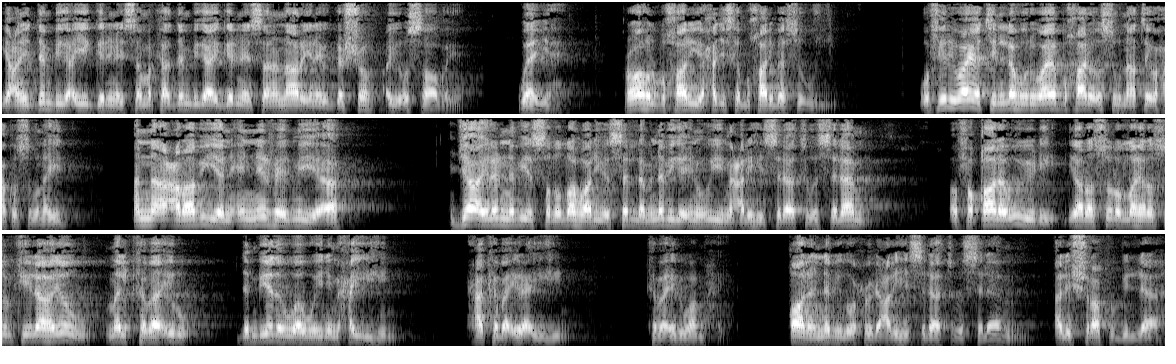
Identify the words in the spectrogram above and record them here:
Yacni dembiga ayay gelinaysaa. Markaa dembiga ay gelinaysaana naar inay gasho ayuu u sababaya waa yahay. Rawaahu albukhaariyu xadiiska bukhaari baa soo wariyey. Wa fii riwaayatin lahu riwaayo bukhaari u sugnaatay waxaa ku sugnayd anna acraabiyan in nin reer miyi ah jaa'a ila nabiyi sala allahu alayh wasalam nabiga inuu u yimi calayhi salaatu wasalaam oo faqaala uu yidhi yaa rasuula allahi rasuulka ilaahayow mal kabaa'iru dembiyada waaweyni maxay yihiin? Maxaa kabaa'ir ay yihiin? Kabaa'ir waa maxay? Qaala nabigu wuxuu yidhi calayhi salaatu wasalaam alishraaku billaah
